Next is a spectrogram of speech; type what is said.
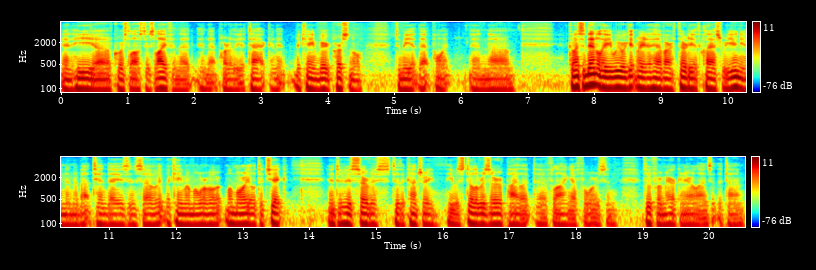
And he, uh, of course, lost his life in that in that part of the attack, and it became very personal to me at that point. And uh, coincidentally, we were getting ready to have our 30th class reunion in about 10 days, and so it became a memorial to Chic and to his service to the country. He was still a reserve pilot uh, flying F-4s and flew for American Airlines at the time.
